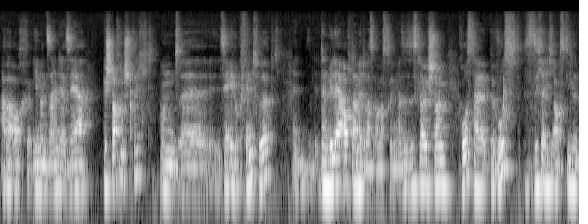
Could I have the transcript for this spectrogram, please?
aber auch jemand sein, der sehr gestochen spricht und äh, sehr eloquent wirkt. Dann will er auch damit was ausdrücken. Also es ist, glaube ich, schon Großteil bewusst, sicherlich auch Stil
